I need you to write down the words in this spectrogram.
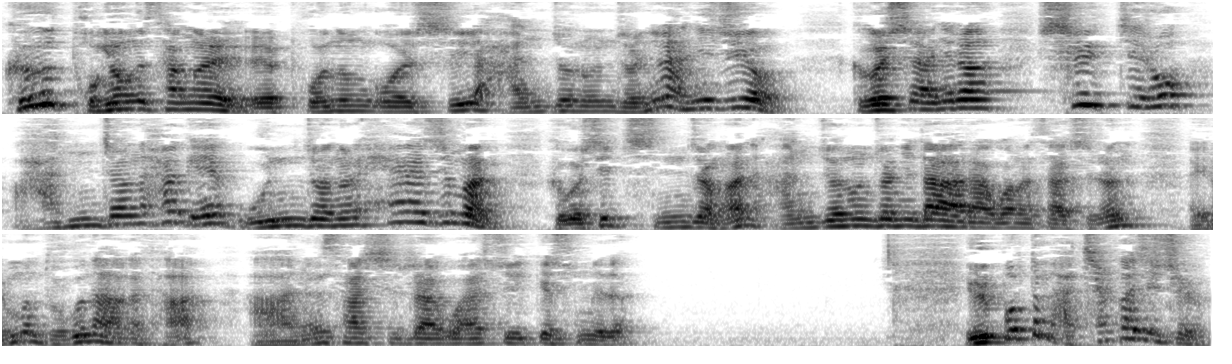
그 동영상을 보는 것이 안전운전이 아니지요. 그것이 아니라 실제로 안전하게 운전을 해야지만 그것이 진정한 안전운전이다라고 하는 사실은 이러면 누구나 다 아는 사실이라고 할 수 있겠습니다. 율법도 마찬가지죠.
